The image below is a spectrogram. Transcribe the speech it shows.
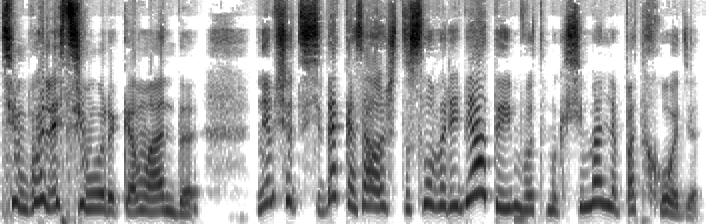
тем более Тимур и команда. Мне вообще-то всегда казалось, что слово «ребята» им вот максимально подходит.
